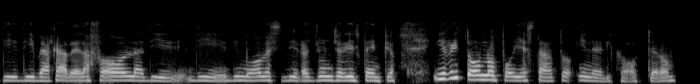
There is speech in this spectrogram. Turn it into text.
di, di varcare la folla, di, di, di muoversi, di raggiungere il tempio. Il ritorno poi è stato in elicottero.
